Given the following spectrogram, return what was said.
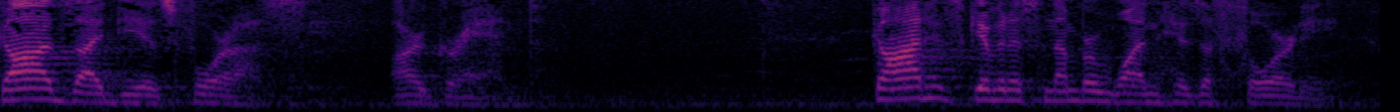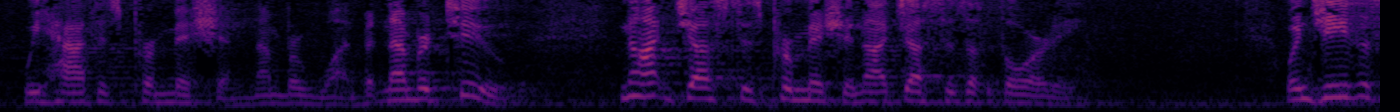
God's ideas for us are grand. God has given us, number one, his authority we have his permission, number one. But number two, not just his permission, not just his authority. When Jesus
